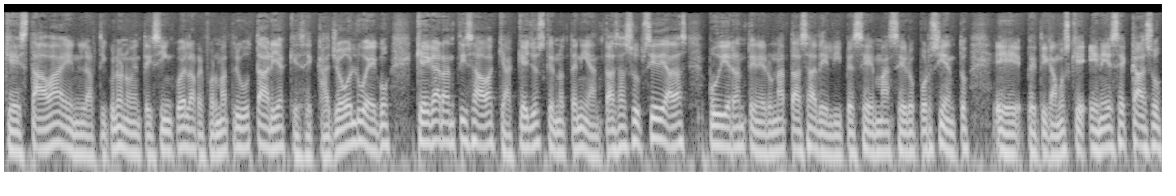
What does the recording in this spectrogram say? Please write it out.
que estaba en el artículo 95 de la reforma tributaria, que se cayó luego, que garantizaba que aquellos que no tenían tasas subsidiadas pudieran tener una tasa del IPC más 0%. Eh, pues digamos que en ese caso,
